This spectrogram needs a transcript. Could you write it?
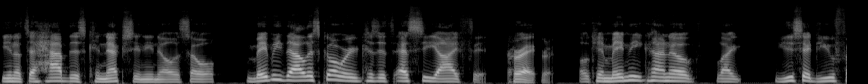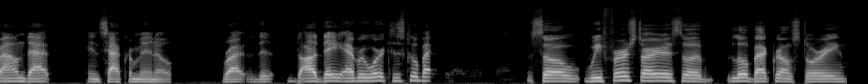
you know, to have this connection. You know, so maybe now let's go over because it's SCI fit. Correct. Okay, maybe kind of like you said, you found that in Sacramento, right? The, are they everywhere? Let's go back to that website. So we first started. So a little background story.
